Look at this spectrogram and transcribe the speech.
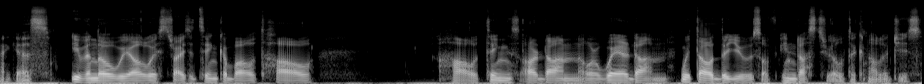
I guess. Even though we always try to think about how how things are done or were done without the use of industrial technologies.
